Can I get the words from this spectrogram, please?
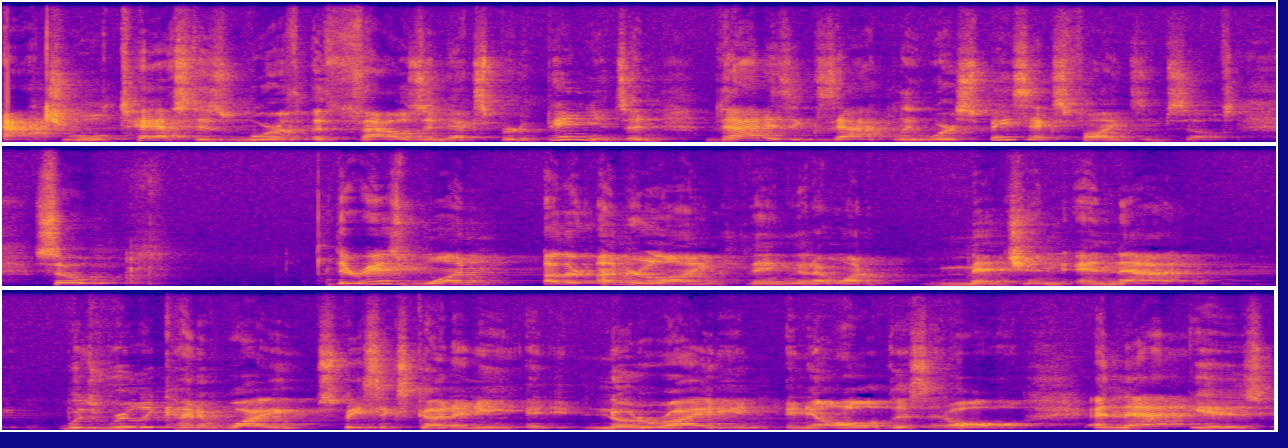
actual test is worth a thousand expert opinions, and that is exactly where SpaceX finds themselves. So there is one other underlying thing that I want to mention, and that was really kind of why SpaceX got any notoriety in, in all of this at all. And that is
